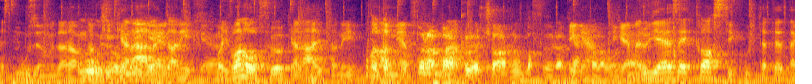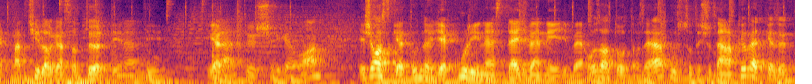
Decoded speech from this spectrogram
ezt múzeumi darabnak Múzeum, ki kell igen, állítani, ki kell. vagy valahol föl kell állítani Valamilyen valamilyen valami a körcsarnokba fölrakják Igen, valahol. igen, mert ugye ez egy klasszikus, tehát ennek már csillagászat történeti jelentősége van. És azt kell tudni, hogy Kulin ezt 44-be hozatott, az elpusztult, és utána a következő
